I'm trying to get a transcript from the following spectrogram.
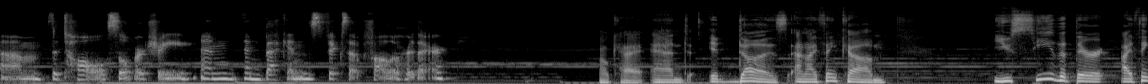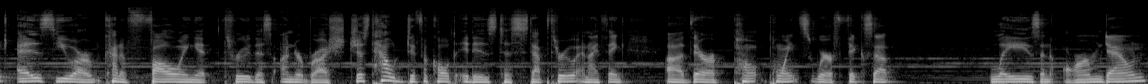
um, the tall silver tree, and and beckons Fix Up follow her there. Okay, and it does, and I think um, you see that there. I think as you are kind of following it through this underbrush, just how difficult it is to step through, and I think uh, there are po- points where Fix Up lays an arm down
